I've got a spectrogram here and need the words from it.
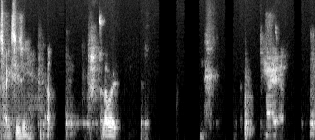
sorry, excuse me. Oh. No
